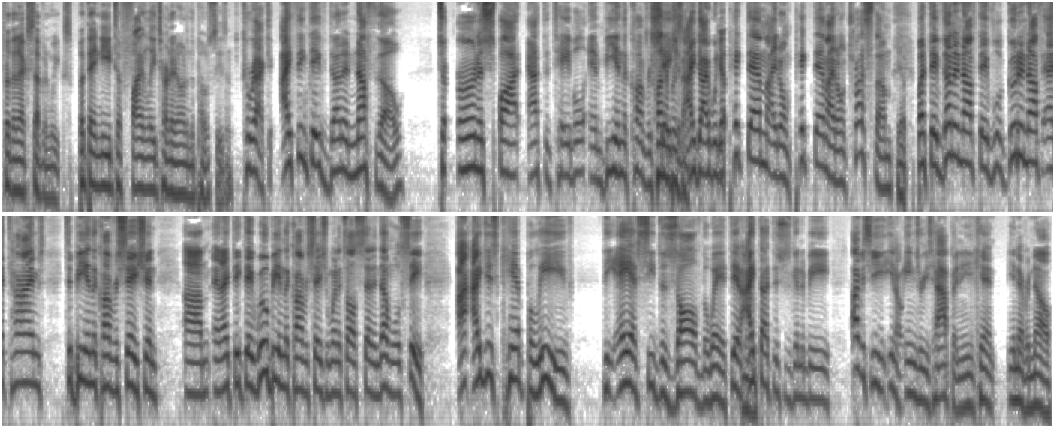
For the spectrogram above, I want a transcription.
for the next seven weeks, but they need to finally turn it on in the postseason. Correct. I think they've done enough though to earn a spot at the table and be in the conversation. 100%. I, I wouldn't Yep. pick them. I don't pick them. I don't trust them. Yep. But they've done enough. They've looked good enough at times to be in the conversation. Um, and I think they will be in the conversation when it's all said and done. We'll see. I, I just can't believe the AFC dissolved the way it did. I thought this was going to be obviously you know injuries happen and you can't you never know.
